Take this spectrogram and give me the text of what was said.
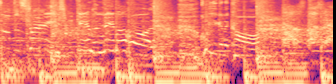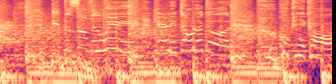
Something strange in the neighborhood. Who you gonna call? Can you call?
